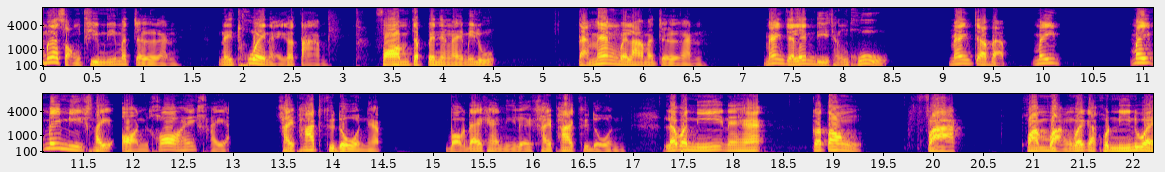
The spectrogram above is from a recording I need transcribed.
เมื่อสองทีมนี้มาเจอกัน ในถ้วยไหนก็ตาม ฟอร์มจะเป็นยังไงไม่รู้ แต่แม่งเวลามาเจอกัน แม่งจะเล่นดีทั้งคู่ แม่งจะแบบไม่ไม่ไม่มีใครอ่อนข้อให้ใครอะ ใครพลาดคือโดนครับ บอกได้แค่นี้เลย ใครพลาดคือโดน แล้ววันนี้นะฮะ ก็ต้องฝากความหวังไว้กับคนนี้ด้วย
